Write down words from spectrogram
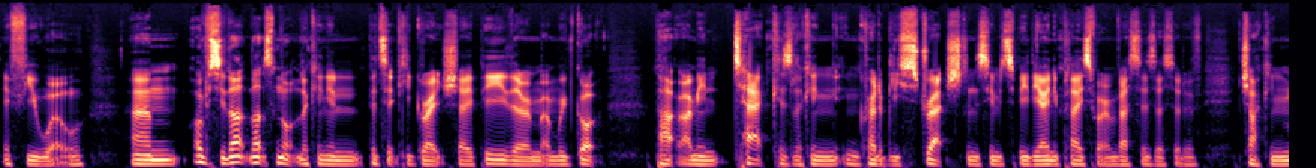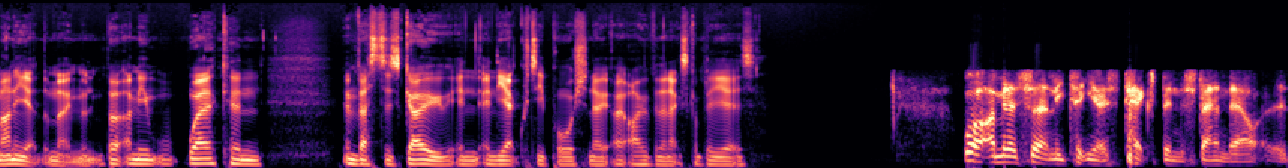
if you will, um, obviously that that's not looking in particularly great shape either. And, and, we've got, I mean, tech is looking incredibly stretched and seems to be the only place where investors are sort of chucking money at the moment. But I mean, where can investors go in, in the equity portion over the next couple of years? Well, I mean, it's certainly you know tech's been the standout, uh,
